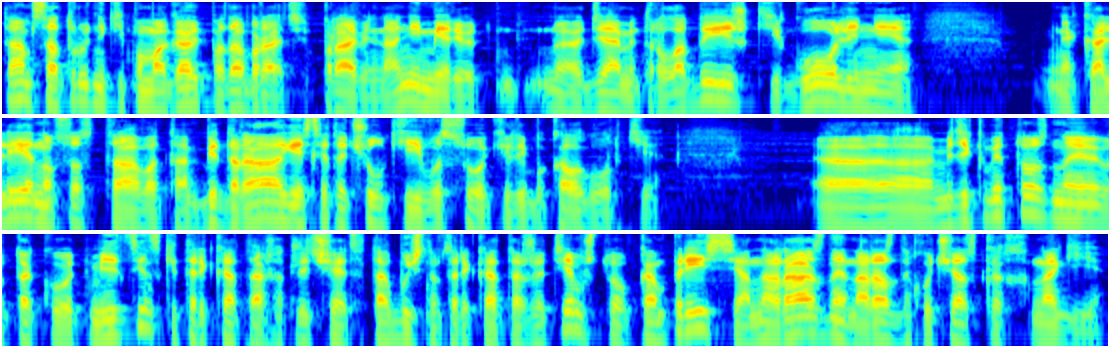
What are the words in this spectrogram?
там сотрудники помогают подобрать правильно. Они меряют э, диаметр лодыжки, голени, э, коленов сустава, там, бедра, если это чулки высокие, либо колготки. Э, Медикаментозный вот такой вот медицинский трикотаж отличается от обычного трикотажа тем, что компрессия, она разная на разных участках ноги.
